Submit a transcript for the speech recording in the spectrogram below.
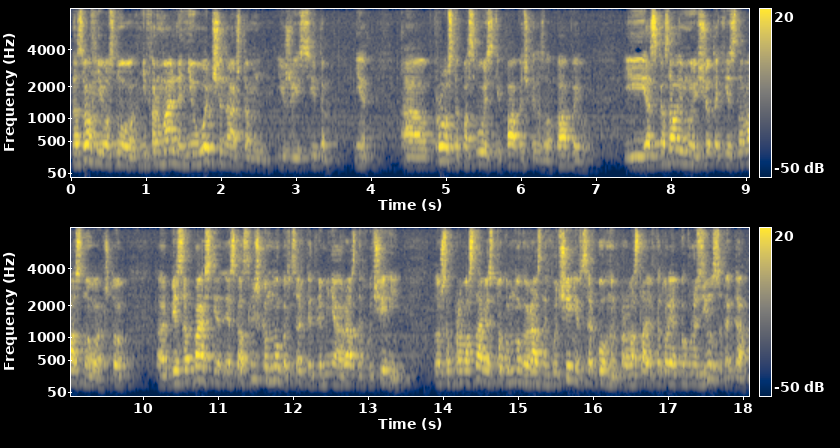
назвав его снова неформально, не отче наш, там, и же Иси, там, нет, а просто по-свойски, папочка назвал, папа его. И я сказал ему еще такие слова снова, что э, безопаснее, я сказал, слишком много в церкви для меня разных учений, потому что в православии столько много разных учений в церковном православии, в которое я погрузился тогда,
